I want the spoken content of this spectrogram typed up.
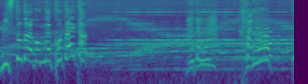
ミストドラゴンが答えた。あだらカラブ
